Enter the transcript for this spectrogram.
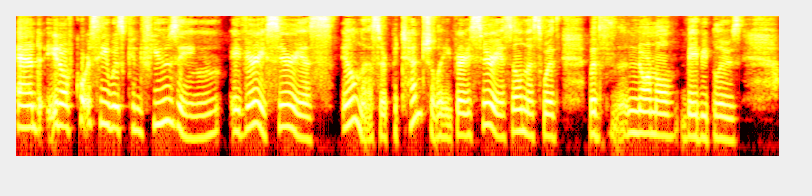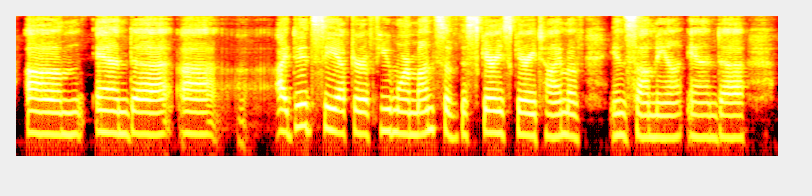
And, you know, of course, he was confusing a very serious illness or potentially very serious illness with, with normal baby blues. Um, and, uh, uh, I did see after a few more months of the scary, scary time of insomnia and uh,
